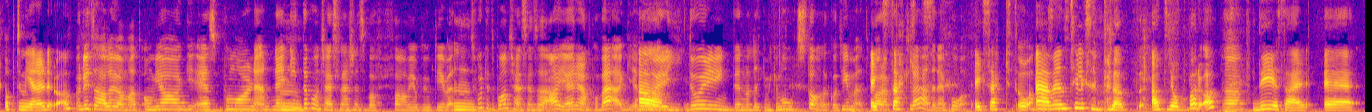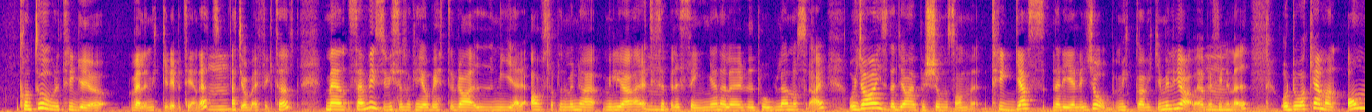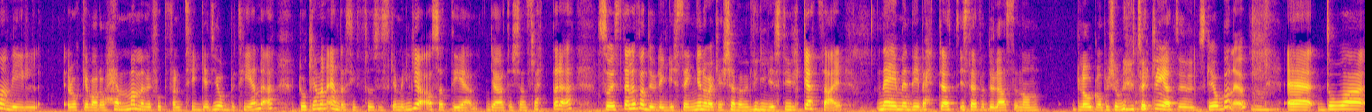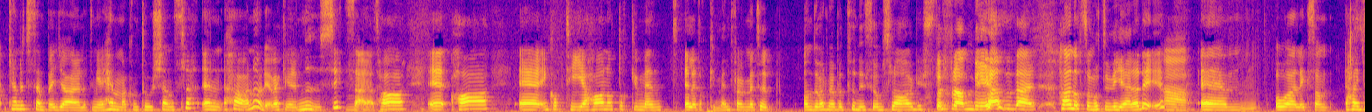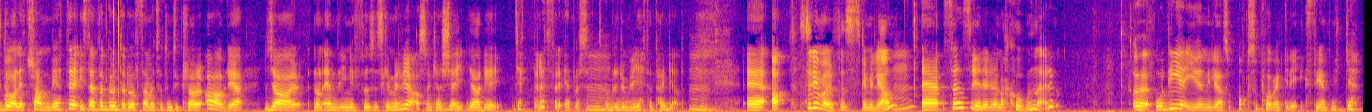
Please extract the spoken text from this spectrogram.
optimera det då. Och det talar ju om att om jag är på morgonen, när jag Mm. inte har på en träningskläder känns det bara fy fan vad jobbigt att gå till gymmet. Mm. Så fort jag tar på en träningskläder så ah, jag är redan på väg. Ja. Då, är det, då är det inte något lika mycket motstånd att gå till gymmet. Bara Exakt. kläderna är på. Exakt och även till exempel att, att jobba då. Ja. Det är så här, eh, kontor triggar ju väldigt mycket det beteendet, Mm. att jobba effektivt. Men sen finns det vissa som kan jobba jättebra i mer avslappnade miljö- miljöer, Mm. till exempel i sängen eller vid poolen och sådär. Och jag har insett att jag är en person som triggas när det gäller jobb, mycket av vilken miljö jag befinner Mm. mig. Och då kan man, om man vill råkar vara då hemma men vill fortfarande trigga ett jobbbeteende, då kan man ändra sin fysiska miljö så att det gör att det känns lättare. Så istället för att du ligger i sängen och verkligen kämpar med viljestyrka att så här, nej men det är bättre att istället för att du läser någon blogg om personlig utveckling att du ska jobba nu. Eh, då kan du till exempel göra lite mer hemmakontorskänsla, en hörna av det, verkligen mysigt så här, att ha, eh, ha eh, en kopp te, ha något dokument, eller dokument för mig typ om du varit med på ett tidningsomslag, ställ fram det. Alltså så här, ha något som motiverar dig. Ja. Ehm, och liksom, ha inte Smart. dåligt samvete. Istället för att gå runt och ha dåligt samvete för att du inte klarar av det, gör någon ändring i fysiska miljö som kanske gör det jättelätt för dig helt plötsligt Mm. och du blir jättetaggad. Mm. Eh, ja, så det var den fysiska miljön. Mm. Eh, sen så är det relationer. Eh, och det är ju en miljö som också påverkar dig extremt mycket.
